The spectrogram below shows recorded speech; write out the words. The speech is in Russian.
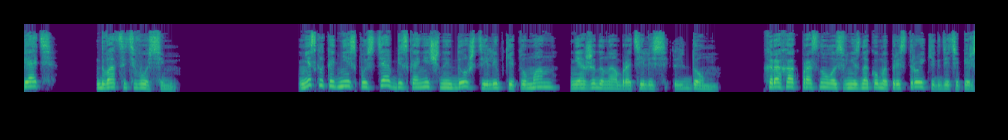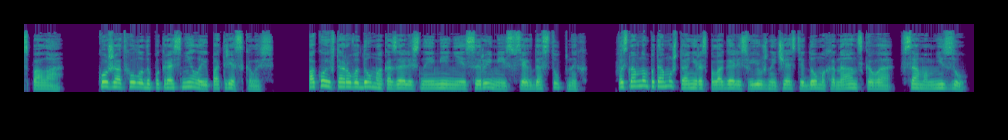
5.28 Несколько дней спустя бесконечный дождь и липкий туман неожиданно обратились льдом. Харахак проснулась в незнакомой пристройке, где теперь спала. Кожа от холода покраснела и потрескалась. Покои второго дома оказались наименее сырыми из всех доступных, в основном потому, что они располагались в южной части дома Ханаанского, в самом низу.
